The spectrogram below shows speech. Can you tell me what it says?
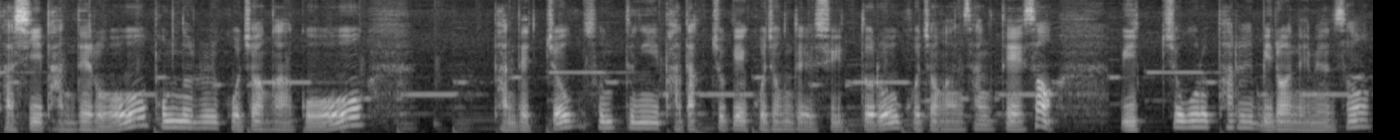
다시 반대로 폼롤을 고정하고 반대쪽 손등이 바닥 쪽에 고정될 수 있도록 고정한 상태에서 위쪽으로 팔을 밀어내면서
